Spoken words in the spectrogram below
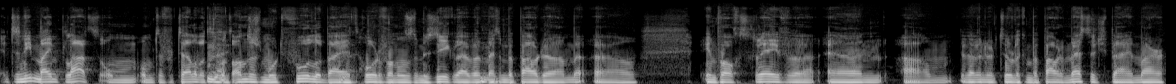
het is niet mijn plaats om, om te vertellen wat nee. iemand anders moet voelen bij nee. het horen van onze muziek. We hebben met een bepaalde info geschreven. En um, we hebben er natuurlijk een bepaalde message bij. Maar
